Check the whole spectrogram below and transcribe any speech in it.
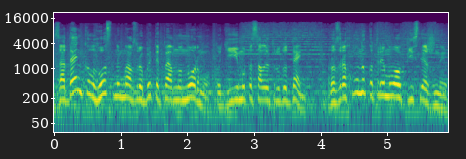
За день колгоспник мав зробити певну норму, тоді йому писали трудодень. Розрахунок отримував після жнив.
